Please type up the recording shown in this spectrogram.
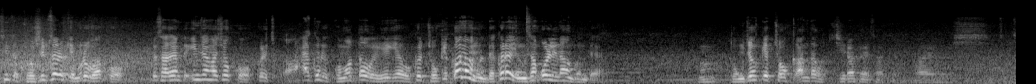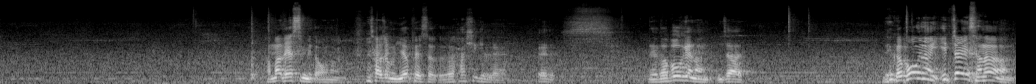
진짜 조심스럽게 물어봤고, 그 사장님도 인정하셨고, 그래, 아, 그래, 고맙다고 얘기하고, 그래, 좋게 끊었는데, 그래, 영상 올리나온 건데. 어? 동정께 쪽 깐다고 지랄해서. 아유, 씨. 한마디 했습니다, 오늘. 차주분 옆에서 그거 하시길래. 그래서 내가 보기에는 이제 내가 보기에는 입장에서는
